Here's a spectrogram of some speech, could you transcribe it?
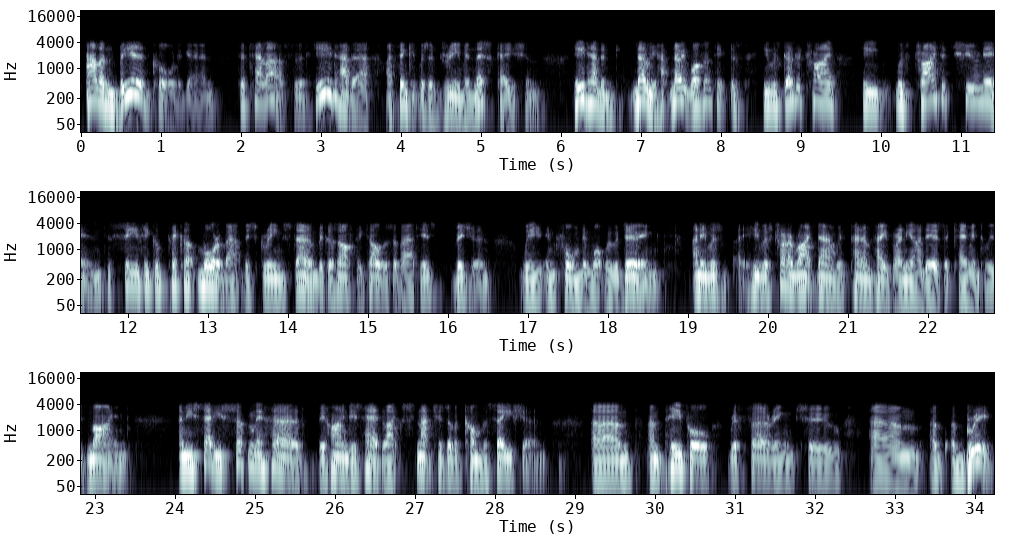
Alan Beard called again to tell us that he'd had a, I think it was a dream in this occasion. He'd had a, no, he had, no, it wasn't. It was, he was going to try, he was trying to tune in to see if he could pick up more about this green stone because after he told us about his vision, we informed him what we were doing. And he was, he was trying to write down with pen and paper any ideas that came into his mind. And he said he suddenly heard behind his head like snatches of a conversation um, and people referring to um, a, a, bridge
